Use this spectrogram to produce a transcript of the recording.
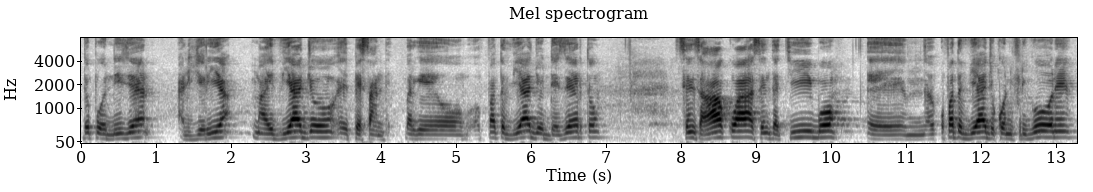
dopo Niger Algeria, ma il viaggio è pesante perché ho, ho fatto viaggio deserto, senza acqua, senza cibo, ehm, ho fatto viaggio con il frigone,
